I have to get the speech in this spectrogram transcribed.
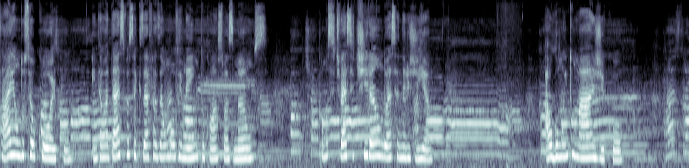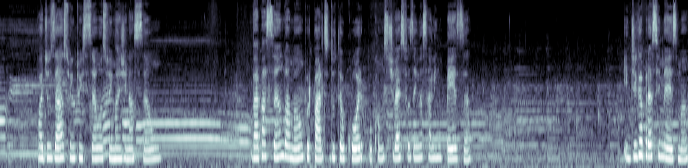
saiam do seu corpo. Então, até se você quiser fazer um movimento com as suas mãos, como se estivesse tirando essa energia. Algo muito mágico. Pode usar a sua intuição, a sua imaginação Vai passando a mão por partes do teu corpo como se estivesse fazendo essa limpeza. E diga para si mesma:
